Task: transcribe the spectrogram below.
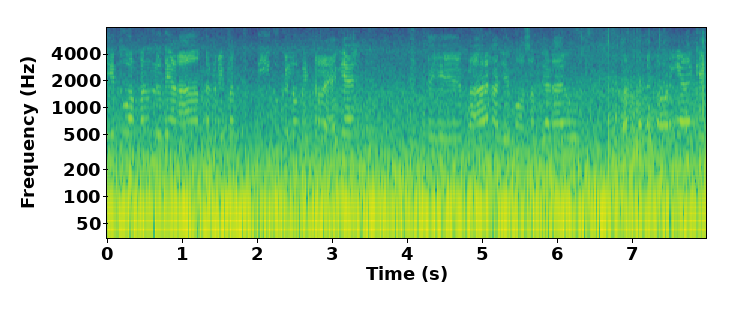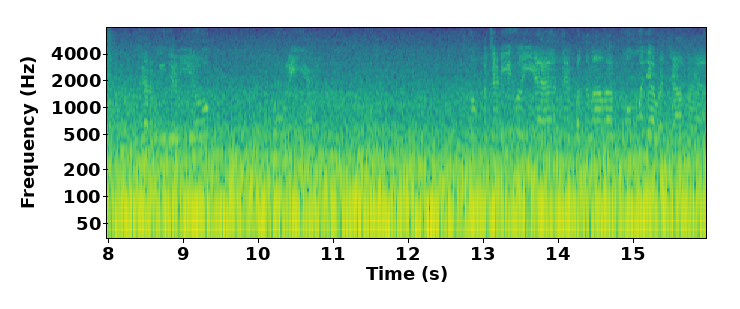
ਇਥੋਂ ਆਪਾਂ ਨੂੰ ਲੁਧਿਆਣਾ ਤਕਰੀਬਨ 30 ਕੁ ਕਿਲੋਮੀਟਰ ਰਹਿ ਗਿਆ ਹੈ ਤੇ ਬਾਹਰ ਹਜੇ ਮੌਸਮ ਜਿਹੜਾ ਹੈ ਉਹ ਤੁਹਾਨੂੰ ਮੈਂ ਦਿਖਾਉਣੀ ਹੈ ਕਿ ਗਰਮੀ ਜਿਹੜੀ ਹੈ ਉਹ ਪੂਰੀ ਹੈ ਧੁੱਪ ਚੜੀ ਹੋਈ ਹੈ ਤੇ ਬੱਦਲਾਂ ਦਾ ਗੁੰਮ ਜਿਹਾ ਵੱਜਾ ਹੋਇਆ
